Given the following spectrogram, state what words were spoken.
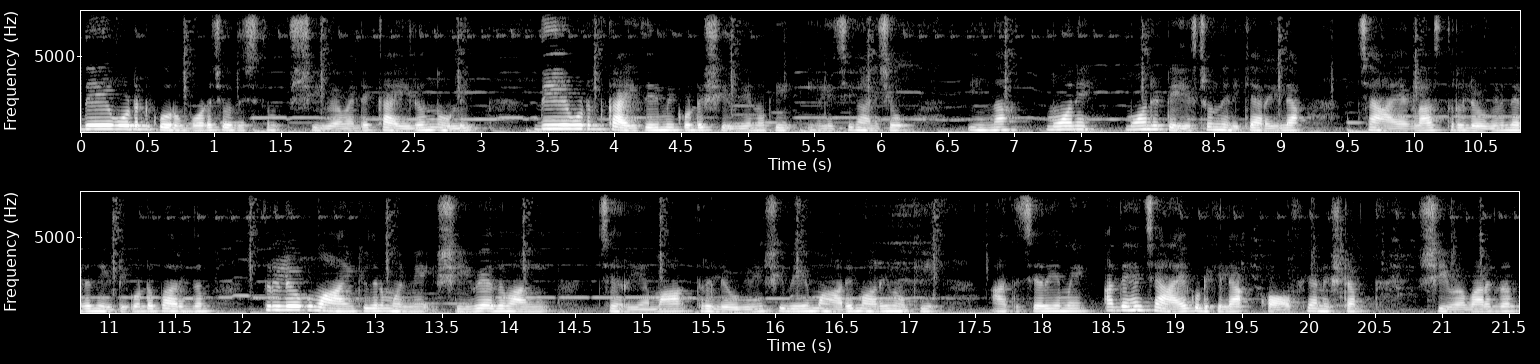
ദേവൂടൻ കുറുമ്പോടെ ചോദിച്ചതും ശിവ അവന്റെ കയ്യിലൊന്നുള്ളി ദേവൂടൻ കൈ തിരുമ്മിക്കൊണ്ട് ശിവയെ നോക്കി ഇളിച്ച് കാണിച്ചു. ഇന്ന മോനെ മോന്റെ ടേസ്റ്റ് ഒന്നും എനിക്കറിയില്ല. ചായ ഗ്ലാസ് ത്രിലോകിന് നേരെ നീട്ടിക്കൊണ്ട് പറഞ്ഞതും ത്രിലോക് വാങ്ങിക്കുന്നതിന് മുന്നേ ശിവ അത് വാങ്ങി. ചെറിയമ്മ ത്രിലോകിനെയും ശിവയും മാറി മാറി നോക്കി. അത് ചെറിയമ്മേ അദ്ദേഹം ചായ കുടിക്കില്ല കോഫിയാണ് ഇഷ്ടം. ശിവ പറഞ്ഞതും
